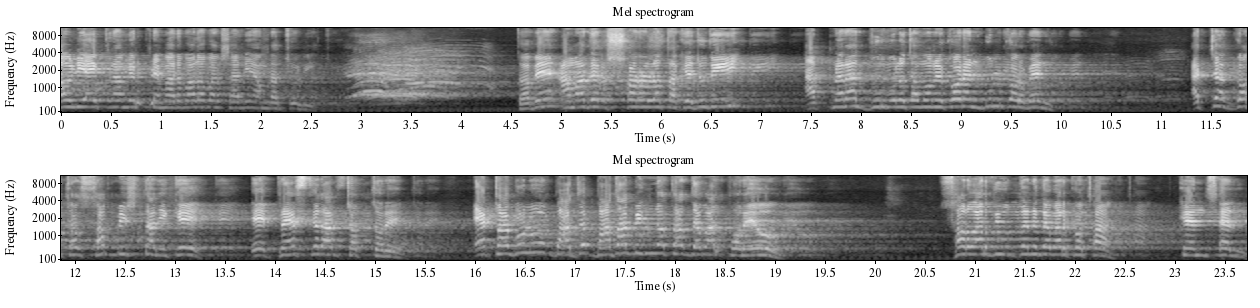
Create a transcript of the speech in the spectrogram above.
আউলিয়া ইকরামের প্রেমার ভালোবাসা নিয়ে আমরা চলি। তবে আমাদের সরলতাকে যদি আপনারা দুর্বলতা মনে করেন, ভুল করবেন। আচ্ছা গত ছাব্বিশ তারিখে এই প্রেস ক্লাব চত্বরে এতগুলো বাধা- বিঘ্নতা দেওয়ার পরেও সরওয়ার্দি উদ্যানে দেওয়ার কথা ক্যান্সেল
